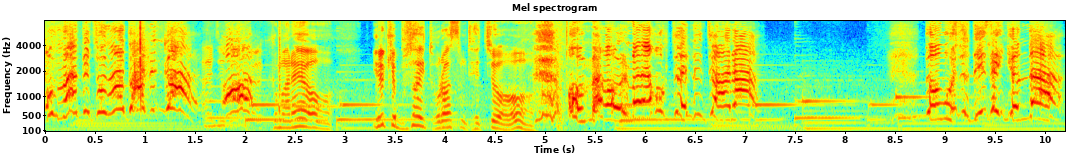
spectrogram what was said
엄마한테 전화라도 하든가 아, 이제 아, 그만해요. 이렇게 무사히 돌아왔으면 됐죠. 엄마가 얼마나 걱정했는 줄 알아? 너 무슨 일 생겼나?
